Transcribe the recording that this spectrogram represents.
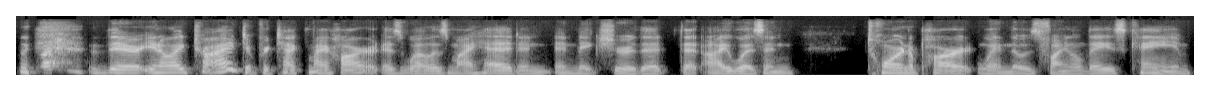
there, you know, I tried to protect my heart as well as my head and and make sure that that I wasn't torn apart when those final days came.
